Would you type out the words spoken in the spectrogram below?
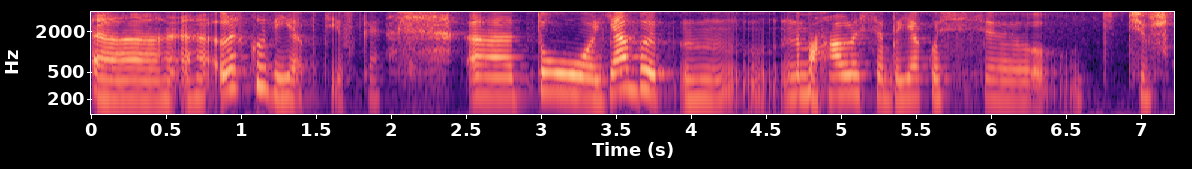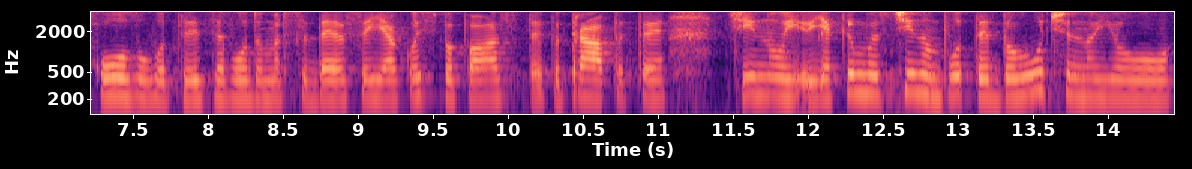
Е, легкові автівки, е, то я би намагалася би якось е, чи в школу от від заводу Мерседеса якось попасти, потрапити, чи ну, якимось чином бути долученою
